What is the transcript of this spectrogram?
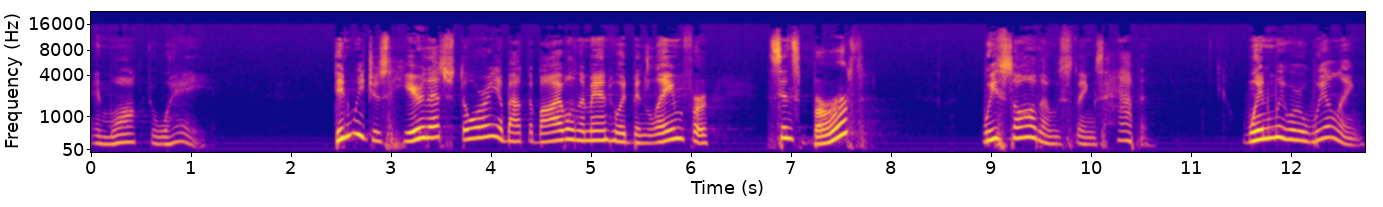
and walked away. Didn't we just hear that story about the Bible and the man who had been lame for since birth? We saw those things happen when we were willing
